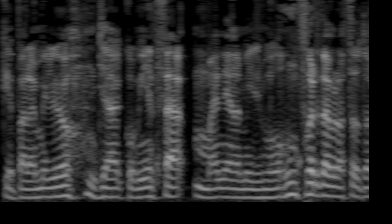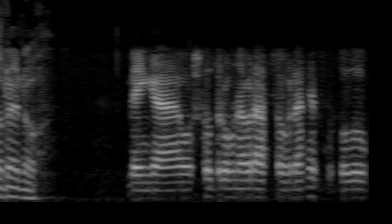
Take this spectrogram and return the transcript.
que para Emilio ya comienza mañana mismo. Un fuerte abrazo, Torero. Venga, a vosotros un abrazo, gracias por todo.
